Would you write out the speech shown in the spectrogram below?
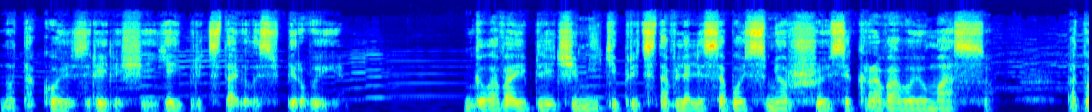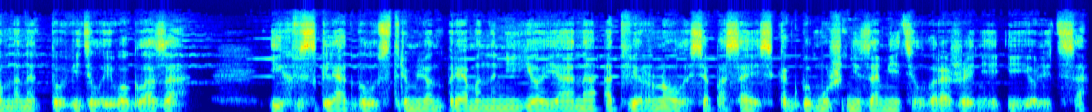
но такое зрелище ей представилось впервые. Голова и плечи Мики представляли собой смерзшуюся кровавую массу. Потом Нанетта увидела его глаза. Их взгляд был устремлен прямо на нее, и она отвернулась, опасаясь, как бы муж не заметил выражения ее лица.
